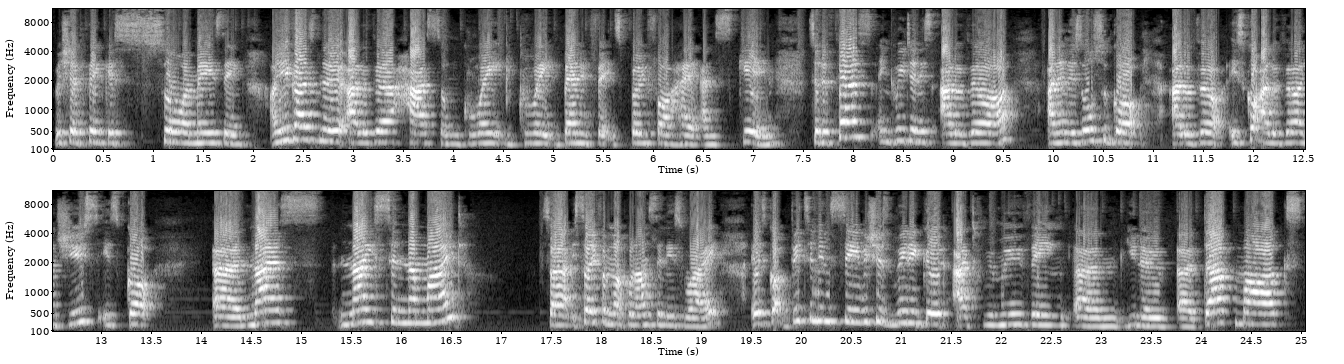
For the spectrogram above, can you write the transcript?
which i think is so amazing. And you guys know aloe vera has some great great benefits both for hair and skin. So the first ingredient is aloe vera and then it's also got aloe vera it's got aloe vera juice it's got uh, nice niacinamide. So sorry if I'm not pronouncing this right. It's got vitamin C which is really good at removing um, you know uh, dark marks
